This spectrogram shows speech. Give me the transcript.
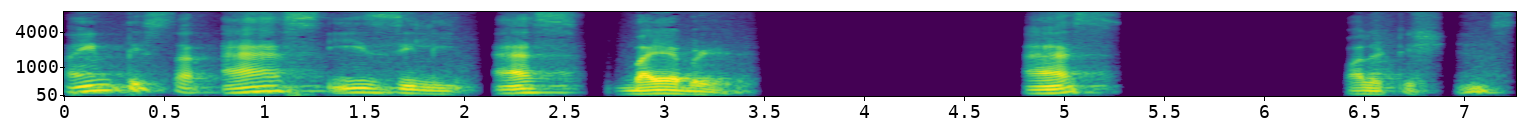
Scientists are as easily as viable as politicians.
